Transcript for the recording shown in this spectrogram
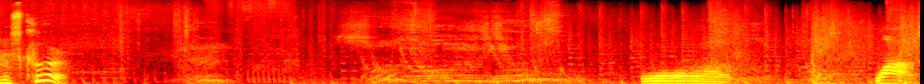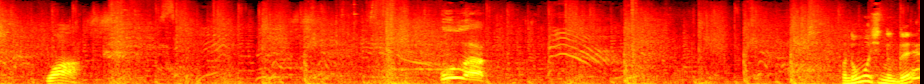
Looks cool. 와. 와. 우와. 어, 너무 멋있는데?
